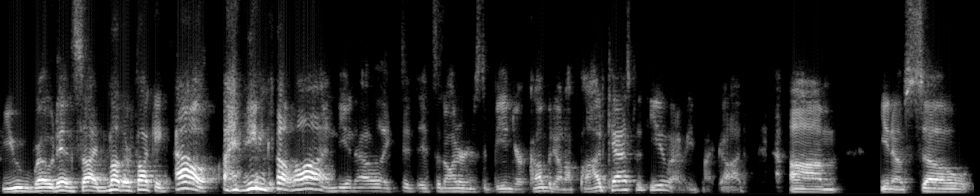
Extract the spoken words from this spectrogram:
you wrote inside motherfucking out. I mean, come on, you know, like it's an honor just to be in your company on a podcast with you. I mean, my God. Um, you know, so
